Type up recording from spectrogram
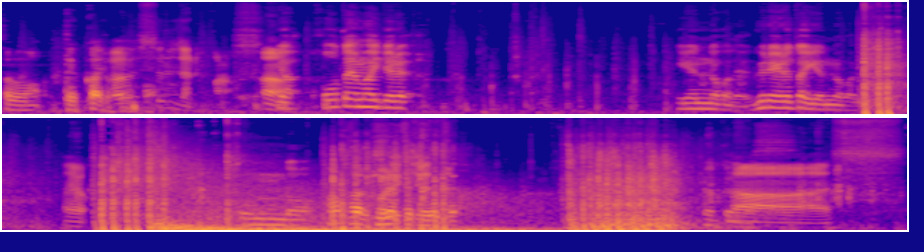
それのでっかいところ。リバイブするんじゃないかな。うんいや包帯巻いてる。家の中で。グレー入れた家の中にはいよ飛んだやあ、それ気絶気絶って。まナイス。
